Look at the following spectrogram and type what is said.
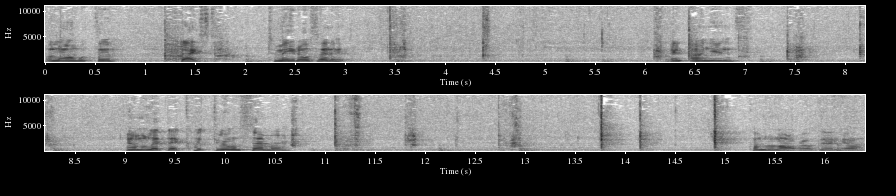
along with the diced tomatoes in it and onions. And I'm gonna let that cook through and simmer. Coming along real good, y'all.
